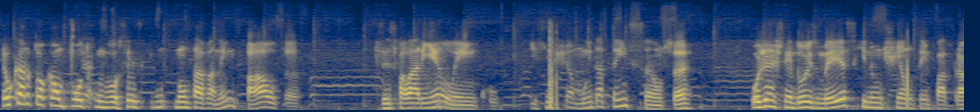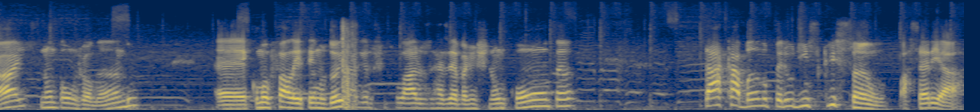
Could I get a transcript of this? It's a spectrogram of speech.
Eu quero tocar um ponto com vocês que não estava nem em pauta, vocês falarem em elenco. Isso me chama muita atenção, certo? Hoje a gente tem dois meias que não tinham um tempo atrás, não estão jogando. É, como eu falei, temos dois zagueiros titulares, reserva a gente não conta. Tá acabando o período de inscrição para a Série A.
